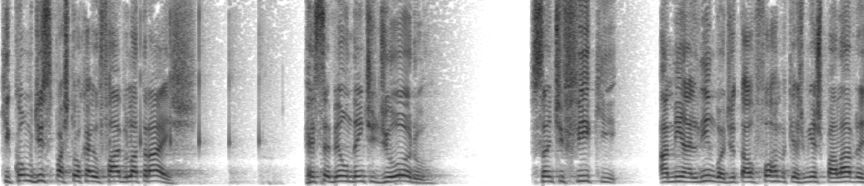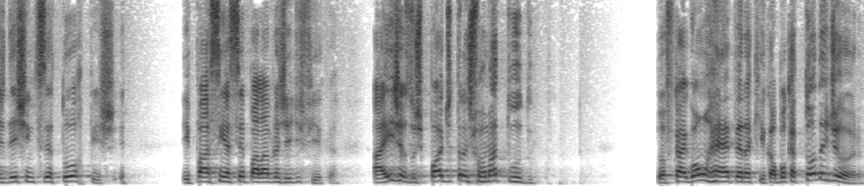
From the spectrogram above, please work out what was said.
que, como disse o pastor Caio Fábio lá atrás, receber um dente de ouro Santifique a minha língua de tal forma que as minhas palavras deixem de ser torpes e passem a ser palavras de edifica. Aí Jesus pode transformar tudo. Vou ficar igual um rapper aqui, com a boca toda de ouro.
